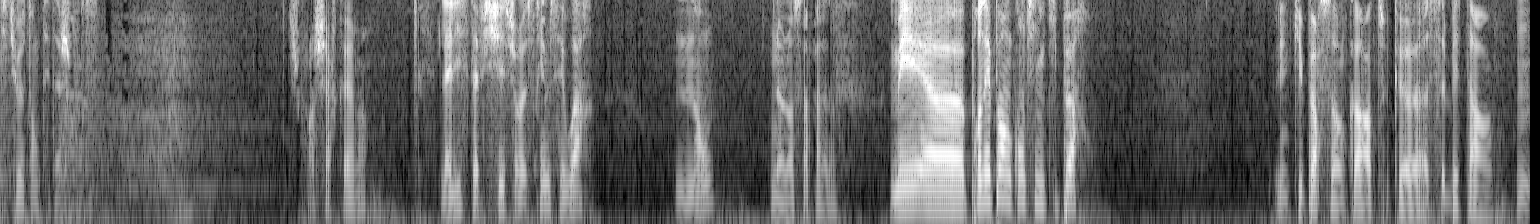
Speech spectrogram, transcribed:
Si tu veux tenter ta chance. Je prends cher quand même. hein. La liste affichée sur le stream, c'est War Non Non, non, c'est un paladin. Mais euh, prenez pas en compte Innkeeper. Une keeper, c'est encore un truc euh, assez bêta. hein. Euh,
